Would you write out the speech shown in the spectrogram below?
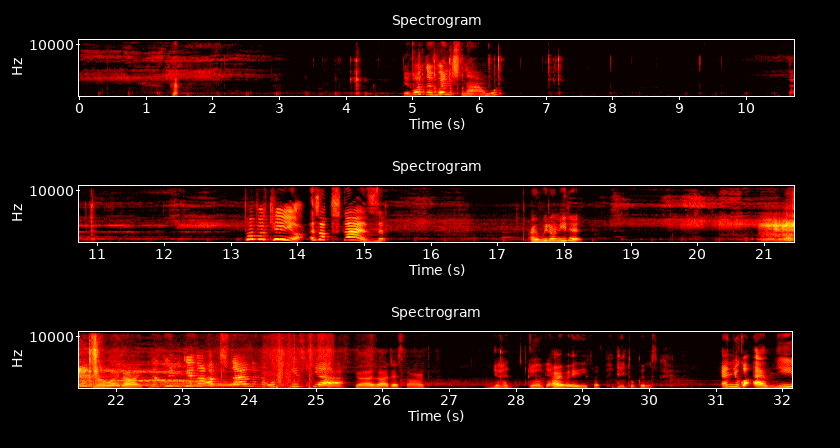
You got the wrench now. Papa key is upstairs. I, we don't need it. No, I died. The green keys are upstairs and the orange here. Yeah, that is hard. You had to get. I have 85 piggy tokens. And you got Elly.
